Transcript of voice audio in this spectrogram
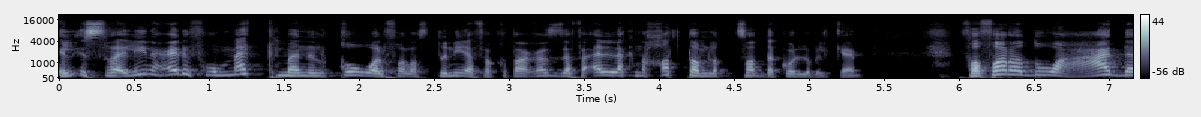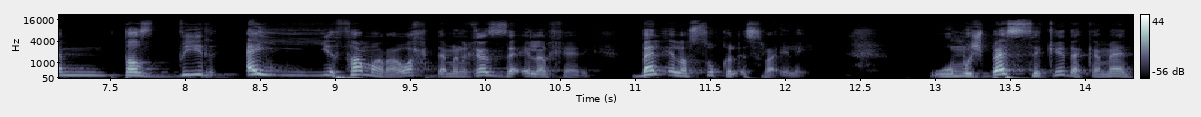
الإسرائيليين عرفوا مكمن القوة الفلسطينية في قطاع غزة فقال لك نحطم الاقتصاد ده كله بالكامل. ففرضوا عدم تصدير أي ثمرة واحدة من غزة إلى الخارج بل إلى السوق الإسرائيلية. ومش بس كده كمان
